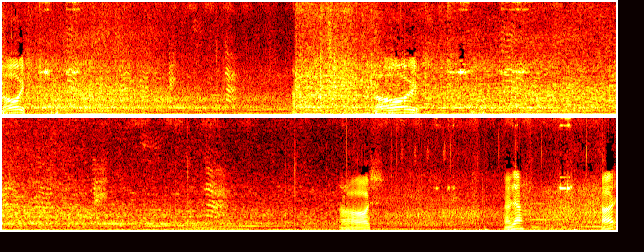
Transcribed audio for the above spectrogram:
Rồi. Rồi. Rồi. Em nhá. Đấy.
